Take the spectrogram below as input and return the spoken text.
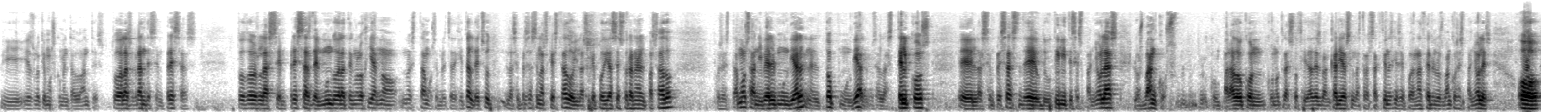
Y, es lo que hemos comentado antes. Todas las grandes empresas, todas las empresas del mundo de la tecnología no, no, estamos en brecha digital. De hecho, las empresas en las que he estado y las que he podido asesorar en el pasado, pues estamos a nivel mundial, en el top mundial. O sea, las telcos, eh, las empresas de, utilities españolas, los bancos, comparado con, otras sociedades bancarias, las transacciones que se puedan hacer en los bancos españoles, o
